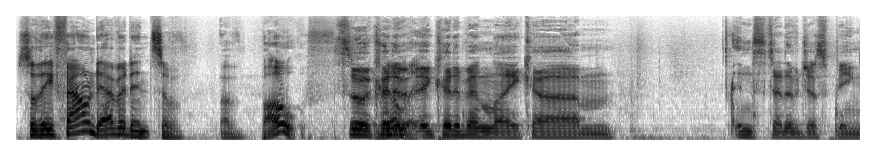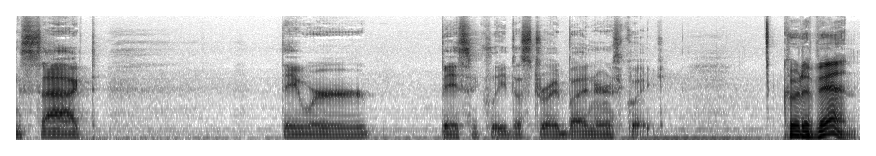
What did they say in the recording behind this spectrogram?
So they found evidence of of both. So it could have it could have been like um instead of just being sacked, they were basically destroyed by an earthquake. Could have been.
